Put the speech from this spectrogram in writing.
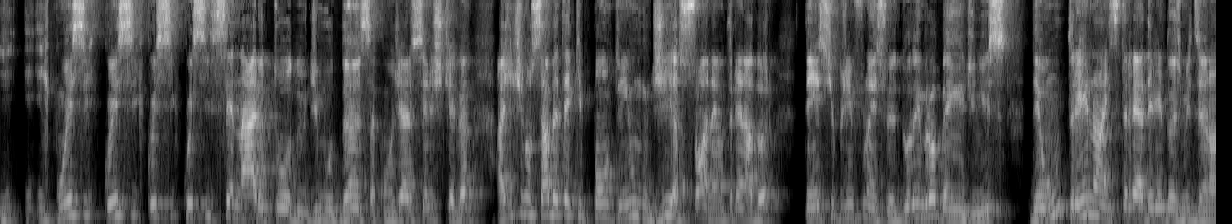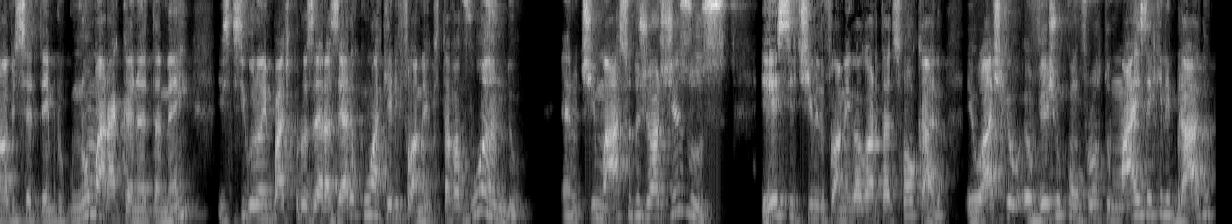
E, e, e, com, esse, com, esse, com, esse, com esse cenário todo de mudança, com o Rogério Ceni chegando, a gente não sabe até que ponto, em um dia só, né, um treinador tem esse tipo de influência. O Edu lembrou bem, o Diniz deu um treino na estreia dele em 2019, em setembro, no Maracanã também, e segurou o empate para o 0 a 0 com aquele Flamengo que estava voando. Era o timaço do Jorge Jesus. Esse time do Flamengo agora está desfalcado. Eu acho que eu, eu vejo um confronto mais equilibrado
